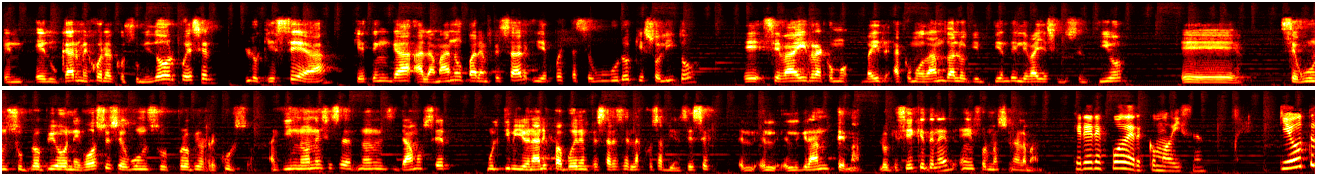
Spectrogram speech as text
educar mejor al consumidor, puede ser lo que sea que tenga a la mano para empezar y después está seguro que solito eh, se va a, ir va a ir acomodando a lo que entiende y le vaya haciendo sentido eh, según su propio negocio y según sus propios recursos. Aquí no, no necesitamos ser multimillonarios para poder empezar a hacer las cosas bien. Ese es el, el, gran tema. Lo que sí hay que tener es información a la mano. Querer es poder, como dicen. ¿Qué otro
